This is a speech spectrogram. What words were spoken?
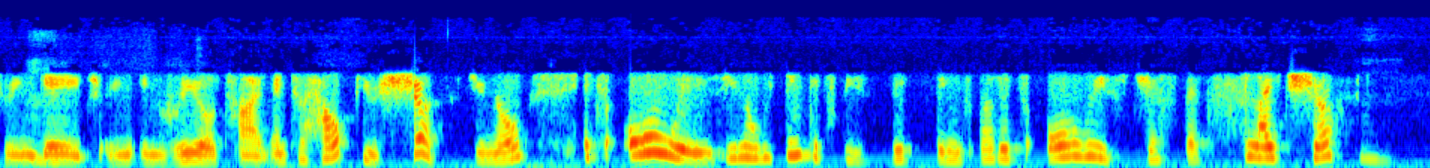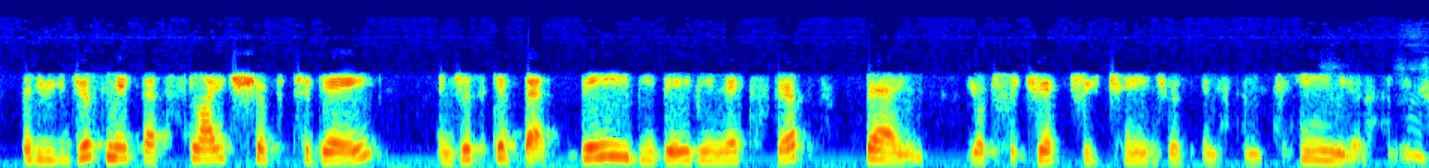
to engage in, in real time and to help you shift, you know. It's always, you know, we think it's these big things, but it's always just that slight shift that if you just make that slight shift today and just get that baby, baby next step, bang, your trajectory changes instantaneously.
